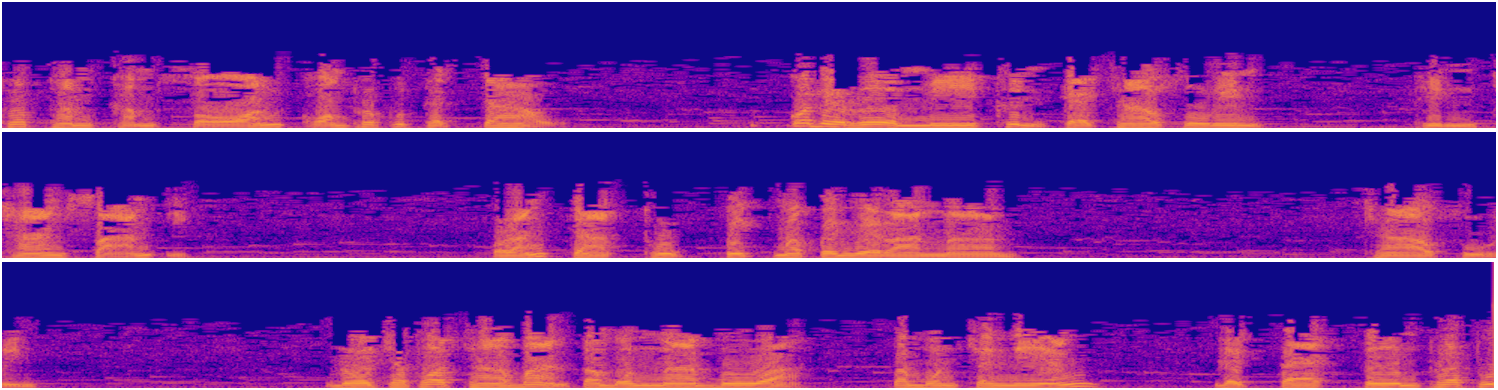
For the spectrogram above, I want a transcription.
พระธรรมคำสอนของพระพุทธเจ้า ก็ได้เริ่มมีขึ้นแก่ชาวสุรินทร์ ถิ่นช้างสารอีก หลังจากถูกปิดมาเป็นเวลานาน ชาวสุริน โดยเฉพาะชาวบ้านตำบลนาบัวตำบลเฉนียงได้แตกตื่นพระธุ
